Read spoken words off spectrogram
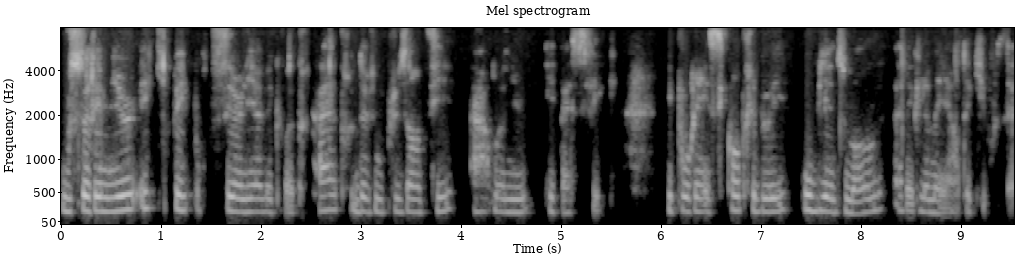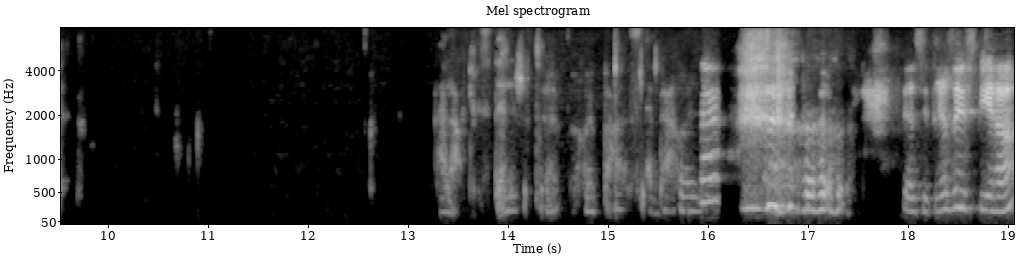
Vous serez mieux équipé pour tisser un lien avec votre être devenu plus entier, harmonieux et pacifique, et pourrez ainsi contribuer au bien du monde avec le meilleur de qui vous êtes. Alors, Christelle, je te repasse la parole. C'est très inspirant.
